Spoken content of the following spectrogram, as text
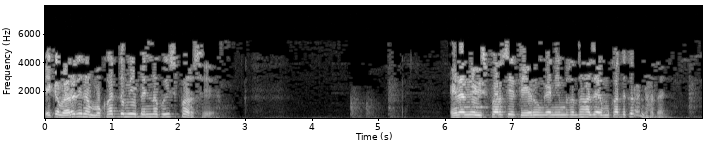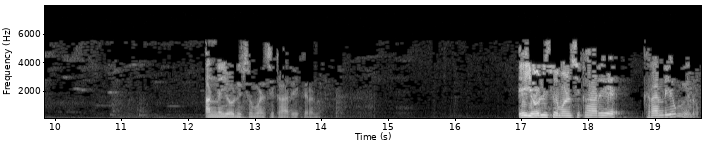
ඒක වැරදි නම් මොකද්ද මේ පෙන්නපු ස්පර්ශය? එහෙනම් මේ ස්පර්ශයේ තේරුම් ගැනීම සඳහා දැන් මොකද්ද කරන්න හදන්නේ? අන්න යෝනිසෝ මනසිකාරය කරනවා. ඒ යෝනිසෝ මනසිකාරය කරන්න යමු වෙනවා.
